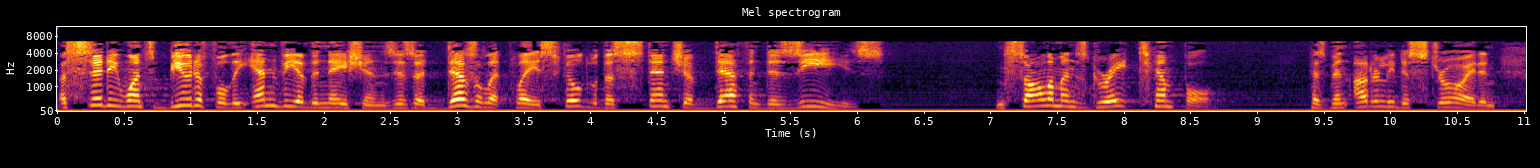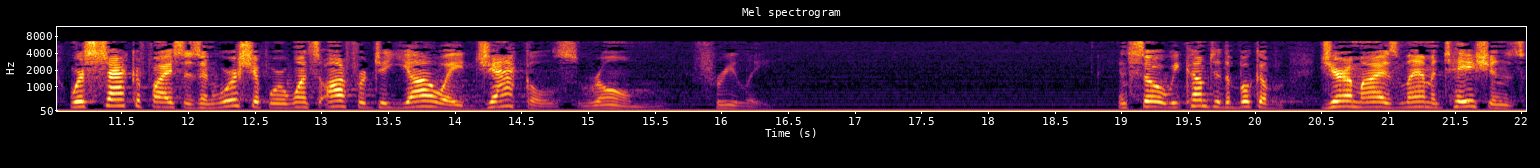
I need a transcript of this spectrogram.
A city once beautiful, the envy of the nations, is a desolate place filled with the stench of death and disease. And Solomon's great temple has been utterly destroyed, and where sacrifices and worship were once offered to Yahweh, jackals roam freely. And so we come to the book of Jeremiah's Lamentations.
